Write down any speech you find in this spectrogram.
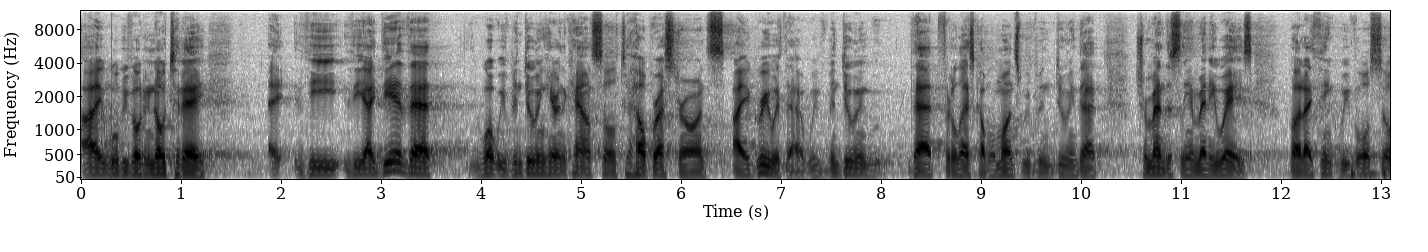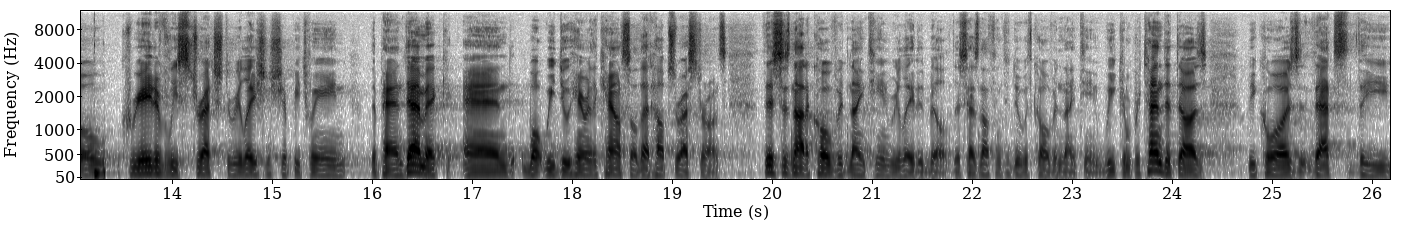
I will be voting no today. The, the idea that what we've been doing here in the council to help restaurants, I agree with that. We've been doing that for the last couple of months. We've been doing that tremendously in many ways. But I think we've also creatively stretched the relationship between the pandemic and what we do here in the council that helps restaurants. This is not a COVID-19 related bill. This has nothing to do with COVID-19. We can pretend it does because that's the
